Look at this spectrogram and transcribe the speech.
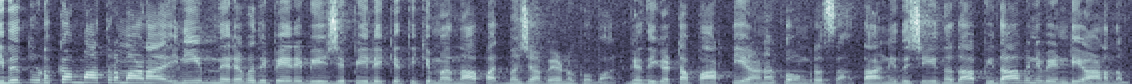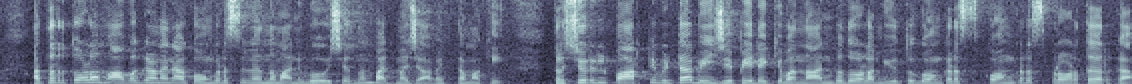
ഇത് തുടക്കം മാത്രമാണ്. ഇനിയും നിരവധി പേരെ ബി ജെ പിയിലേക്ക് എത്തിക്കുമെന്ന പത്മജ വേണുഗോപാൽ. ഗതികെട്ട പാർട്ടിയാണ് കോൺഗ്രസ്. താൻ ഇത് ചെയ്യുന്നത് പിതാവിന് വേണ്ടിയാണെന്നും അത്രത്തോളം അവഗണന കോൺഗ്രസിൽ നിന്നും അനുഭവിച്ചെന്നും പത്മജ വ്യക്തമാക്കി. തൃശൂരിൽ പാർട്ടി വിട്ട് ബി ജെ പിയിലേക്ക് വന്ന അൻപതോളം യൂത്ത് കോൺഗ്രസ് കോൺഗ്രസ് പ്രവർത്തകർക്ക്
